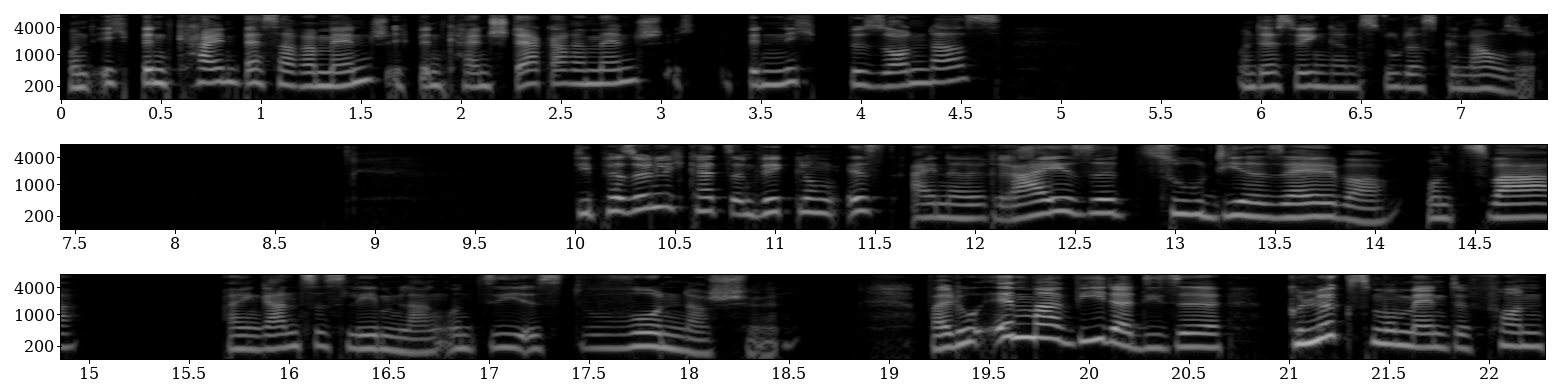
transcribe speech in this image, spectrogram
Und ich bin kein besserer Mensch, ich bin kein stärkerer Mensch, ich bin nicht besonders und deswegen kannst du das genauso. Die Persönlichkeitsentwicklung ist eine Reise zu dir selber. Und zwar ein ganzes Leben lang. Und sie ist wunderschön, weil du immer wieder diese Glücksmomente von,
